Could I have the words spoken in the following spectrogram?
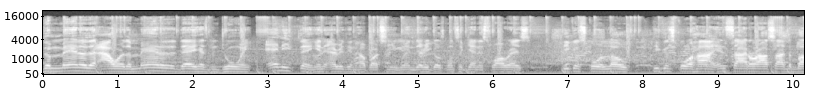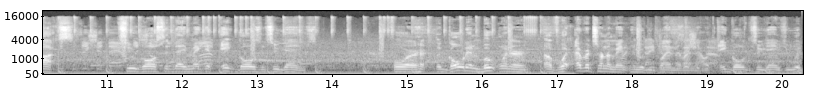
The man of the hour, the man of the day has been doing anything and everything to help our team win. There he goes once again, and Suarez he can score low. He can score high, inside or outside the box. Two goals today, making eight goals in two games. For the golden boot winner of whatever tournament he would be playing in right now, with eight in two games, you would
